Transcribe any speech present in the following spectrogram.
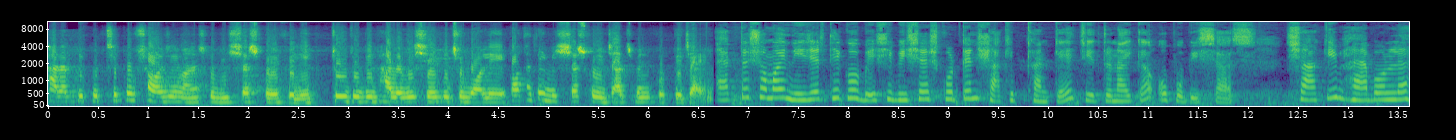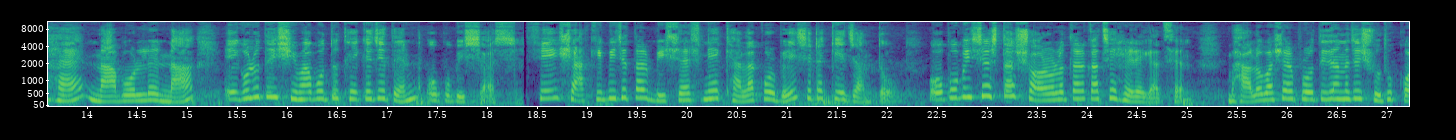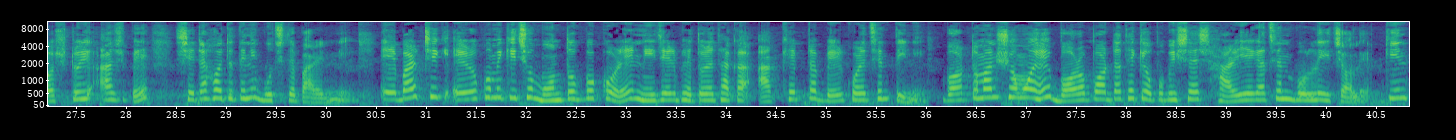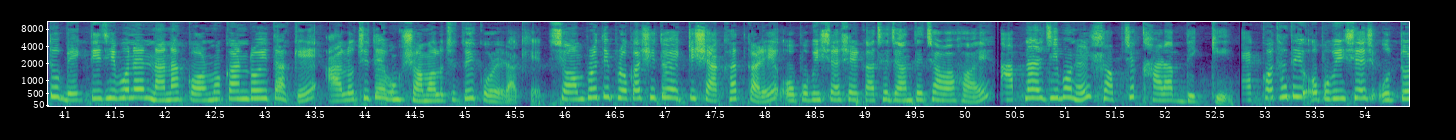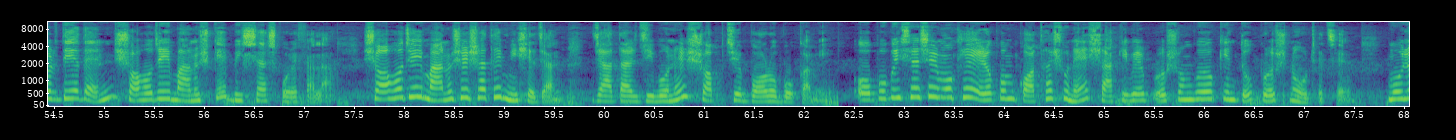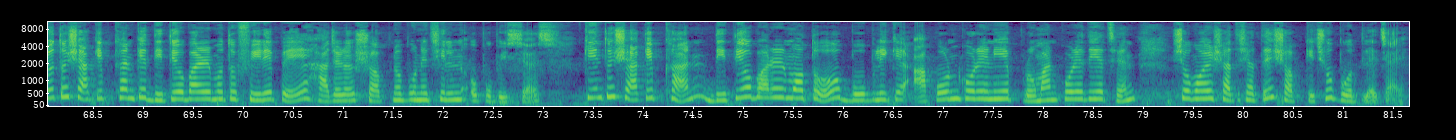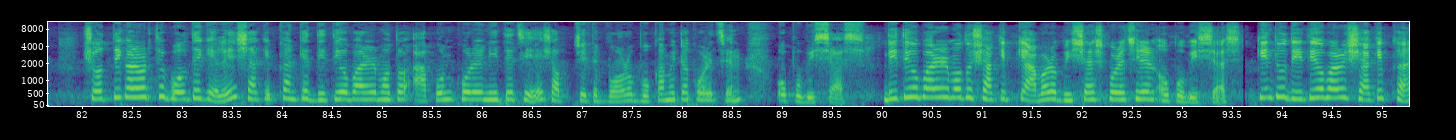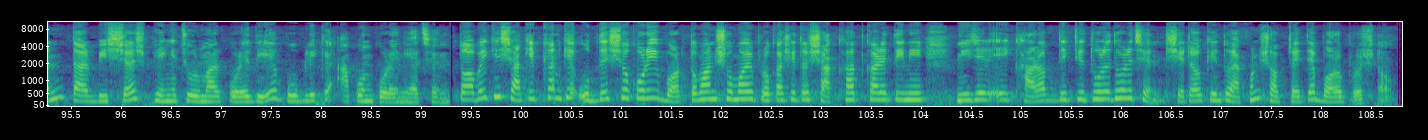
খারাপ দিক হচ্ছে, খুব সহজেই মানুষকে বিশ্বাস করে ফেলি। কেউ যদি ভালো বিষয়ে কিছু বলে কথাতে বিশ্বাস করে জাজমেন্ট করতে যায় একটা সময় নিজের থেকেও বেশি বিশ্বাস করতেন সাকিব খানকে, চিত্রনায়িকা অপু শাকিব হ্যাঁ বললে হ্যাঁ না বললে না, এগুলোতেই সীমাবদ্ধ থেকে যেতেন অপু বিশ্বাস। সেই সাকিবই যে তার বিশ্বাস নিয়ে খেলা করবে, সেটা কে জানতো? অপু বিশ্বাস তার সরলতার কাছে হেরে গেছেন। ভালোবাসার প্রতিদানে যে শুধু কষ্টই আসবে, সেটা হয়তো তিনি বুঝতে পারেননি। এবার ঠিক এরকমই কিছু মন্তব্য করে নিজের ভেতরে থাকা আক্ষেপটা বের করেছেন তিনি। বর্তমান সময়ে বড় পর্দা থেকে অপবিশ্বাস হারিয়ে গেছেন বললেই চলে। কিন্তু ব্যক্তি জীবনের নানা কর্মকাণ্ডই তাকে আলোচিত এবং সমালোচিতই করে রাখে। সম্প্রতি প্রকাশিত একটি সাক্ষাৎকারে অপবিশ্বাসের কাছে জানতে চাওয়া হয়, আপনার জীবনের সবচেয়ে খারাপ দিক কি? এক কথাতেই অপবিশ্বাস উত্তর দিয়ে দেন, সহজেই মানুষকে বিশ্বাস করে ফেলা। সহজেই মানুষের সাথে মিশে যান। যা তার জীবনের সবচেয়ে বড় বোকামি। অপবিশ্বাসের মুখে এরকম কথা শুনে সাকিবের প্রসঙ্গেও কিন্তু প্রশ্ন উঠেছে। মূলত সাকিব খানকে দ্বিতীয়বারের মতো ফিরে পেয়ে হাজারো স্বপ্ন বুনেছিলেন অপবিশ্বাস। কিন্তু সাকিব খান দ্বিতীয়বারের মতো বুবলিকে আপন করে নিয়ে প্রমাণ করে দিয়েছেন, সময়ের সাথে সাথে সবকিছু বদলে যায়। সত্যিকার অর্থে বলতে গেলে সাকিব খানকে দ্বিতীয়বারের মতো আপন করে নিতে চেয়ে সবচেয়ে বড় বোকামিটা করেছেন অপু বিশ্বাস। দ্বিতীয়বারের মতো সাকিবকে আবারও বিশ্বাস করেছিলেন অপু বিশ্বাস। কিন্তু দ্বিতীয়বারও সাকিব খান তার বিশ্বাস ভেঙে চুরমার করে দিয়ে বুবলিকে আপন করে নিয়েছেন। তবে কি সাকিব খানকে উদ্দেশ্য করেই বর্তমান সময়ে প্রকাশিত সাক্ষাৎকারে তিনি নিজের এই খারাপ দিকটি তুলে ধরেছেন সেটাও কিন্তু এখন সবচাইতে বড় প্রশ্ন।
